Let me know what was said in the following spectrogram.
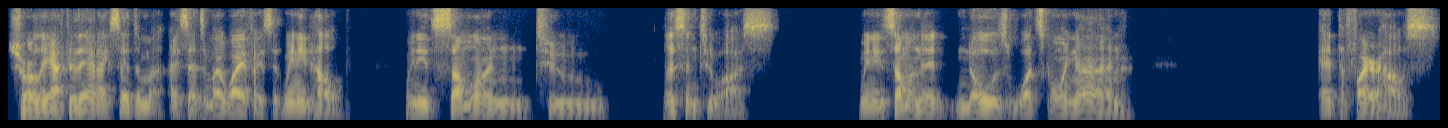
shortly after that i said to my i said to my wife i said we need help. We need someone to listen to us. We need someone that knows what's going on at the firehouse,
